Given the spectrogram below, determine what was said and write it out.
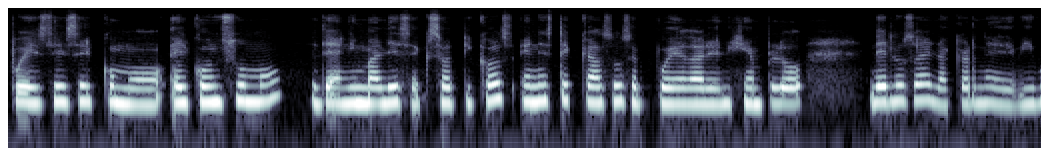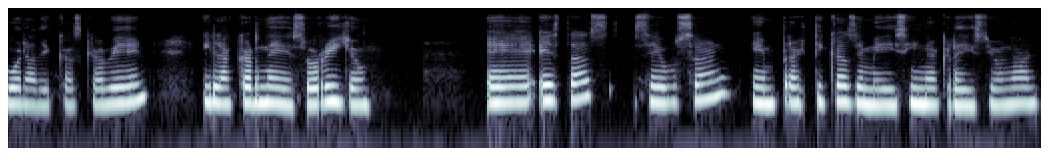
pues es el, como el consumo de animales exóticos. En este caso se puede dar el ejemplo del uso de la carne de víbora de cascabel y la carne de zorrillo. Eh, estas se usan en prácticas de medicina tradicional.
